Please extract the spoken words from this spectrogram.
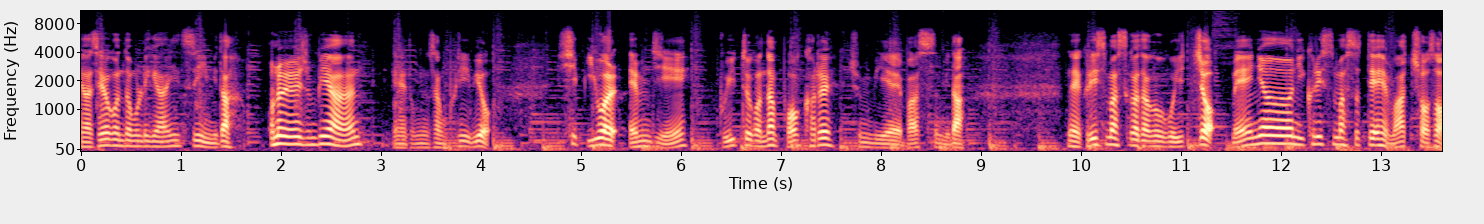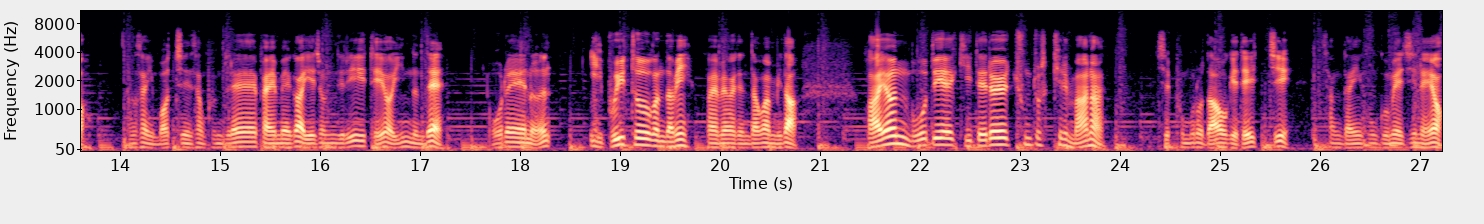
안녕하세요. 건더물리기 아인스입니다. 오늘 준비한 예, 동영상 프리뷰. 12월 MG V2 건담 버카를 준비해 봤습니다. 네 크리스마스가 다가오고 있죠. 매년 이 크리스마스 때에 맞춰서 항상 이 멋진 상품들의 발매가 예정들이 되어 있는데 올해는 이 V2 건담이 발매가 된다고 합니다. 과연 모두의 기대를 충족시킬 만한 제품으로 나오게 될지 상당히 궁금해지네요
